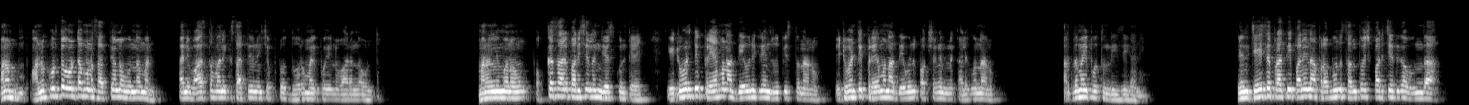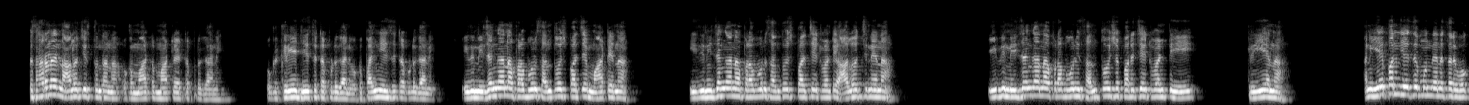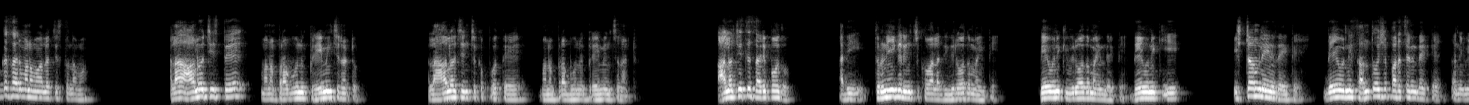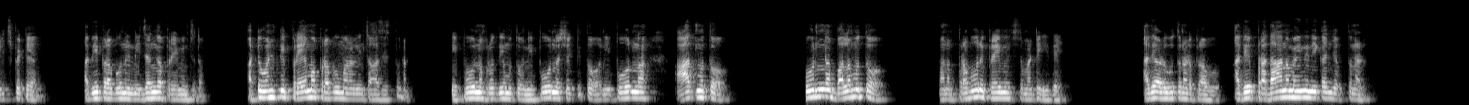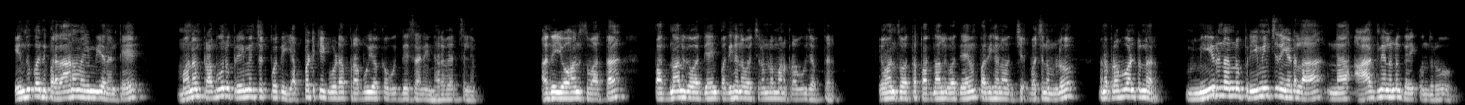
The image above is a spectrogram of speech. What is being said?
మనం అనుకుంటూ ఉంటాం మన సత్యంలో ఉన్నామని. కానీ వాస్తవానికి సత్యం నుంచి ఎప్పుడో దూరం అయిపోయిన వారంగా ఉంటాం. మనల్ని మనం ఒక్కసారి పరిశీలన చేసుకుంటే ఎటువంటి ప్రేమ నా దేవునికి నేను చూపిస్తున్నాను? ఎటువంటి ప్రేమ నా దేవుని పక్షంగా నేను కలిగి ఉన్నాను? అర్థమైపోతుంది ఈజీగానే. నేను చేసే ప్రతి పని నా ప్రభువును సంతోషపరిచేదిగా ఉందా? ఒకసారి నేను ఆలోచిస్తున్నానా? ఒక మాట మాట్లాడేటప్పుడు కానీ ఒక క్రియ చేసేటప్పుడు కానీ ఒక పని చేసేటప్పుడు కానీ ఇది నిజంగా నా ప్రభువును సంతోషపరిచే మాటేనా? ఇది నిజంగా నా ప్రభుని సంతోషపరిచేటువంటి ఆలోచనేనా? ఇది నిజంగా నా ప్రభువుని సంతోషపరిచేటువంటి క్రియేనా? అని ఏ పని చేసే ముందైనా సరే ఒక్కసారి మనం ఆలోచిస్తున్నామా? అలా ఆలోచిస్తే మనం ప్రభువుని ప్రేమించినట్టు. అలా ఆలోచించకపోతే మనం ప్రభువుని ప్రేమించినట్టు. ఆలోచిస్తే సరిపోదు. అది తృణీకరించుకోవాలి అది విరోధమైతే. దేవునికి విరోధమైందైతే దేవునికి ఇష్టం లేనిదైతే దేవుని సంతోషపరచనిదైతే దాన్ని విడిచిపెట్టేయాలి. అది ప్రభుని నిజంగా ప్రేమించడం. అటువంటి ప్రేమ ప్రభు మనల్ని ఆశిస్తున్నాడు. నీ పూర్ణ హృదయంతో నీ పూర్ణ శక్తితో నీ పూర్ణ ఆత్మతో పూర్ణ బలముతో మనం ప్రభువుని ప్రేమించడం అంటే ఇదే. అదే అడుగుతున్నాడు ప్రభు అదే ప్రధానమైంది నీకని చెప్తున్నాడు. ఎందుకు అది ప్రధానమైంది అనంటే మనం ప్రభువును ప్రేమించకపోతే ఎప్పటికీ కూడా ప్రభు యొక్క ఉద్దేశాన్ని నెరవేర్చలేం. అదే యోహాన్ స్వార్త పద్నాలుగో అధ్యాయం పదిహేనో వచనంలో మన ప్రభువు చెప్తారు. యోహాన్ స్వార్త పద్నాలుగో అధ్యాయం పదిహేనో వచనంలో మన ప్రభు అంటున్నారు. మీరు నన్ను ప్రేమించిన ఎడల నా ఆజ్ఞలను గైకొందరు.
